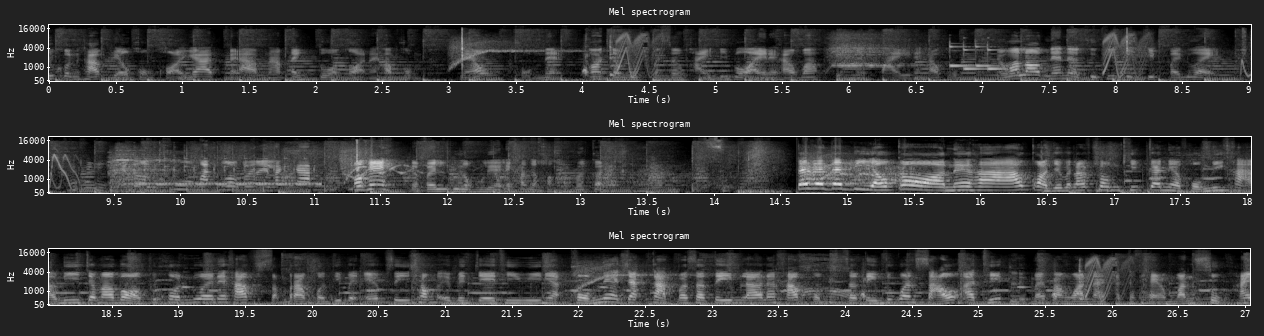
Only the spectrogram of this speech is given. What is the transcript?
ทุกคนครับเดี๋ยวผมขออนุญาตไปอาบน้ำแต่งตัวก่อนนะครับผมแล้วผมเนี่ยก็จะบุกไปเซอร์ไพรส์พี่บอยนะครับว่าผมเนี่ยไปนะครับผมแต่ว่ารอบนี้เนี่ยคือพี่จิ๊บจิ๊บไปด้วยกระโดดคู่มัดรวมไปเลยละกันโอเคเดี๋ยวไปลงเรือเลยครับเดี๋ยวขอขับรถก่อนนะครับ แต่แต่เดี๋ยวก่อนนะครับก่อนจะไปรับชมคลิปกันเนี่ยผมมีข่าวดีจะมาบอกทุกคนด้วยนะครับสำหรับคนที่เป็น FC ช่อง m j TV เนี่ยผมเนี่ยจะกลับมาสตรีมแล้วนะครับผมสตรีมทุกวันเสาร์อาทิตย์หรือไม่บางวันอาจจะแถมวันศุกร์ให้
